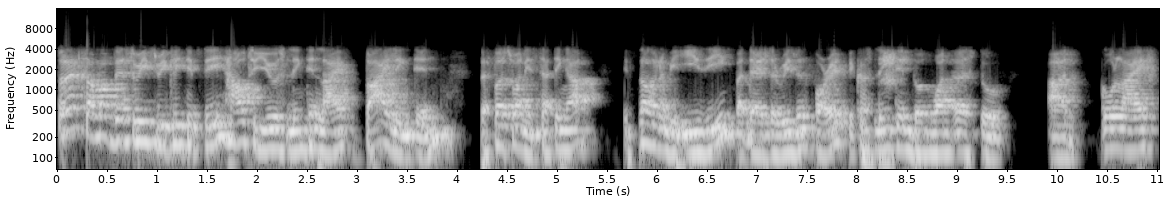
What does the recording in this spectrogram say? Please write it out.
So let's sum up this week's weekly tipsy. How to use LinkedIn Live by LinkedIn. The first one is setting up. It's not going to be easy, but there's a reason for it because LinkedIn don't want us to uh, go live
